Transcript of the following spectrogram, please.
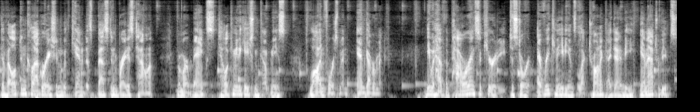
developed in collaboration with Canada's best and brightest talent from our banks, telecommunication companies, law enforcement, and government. It would have the power and security to store every Canadian's electronic identity and attributes.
